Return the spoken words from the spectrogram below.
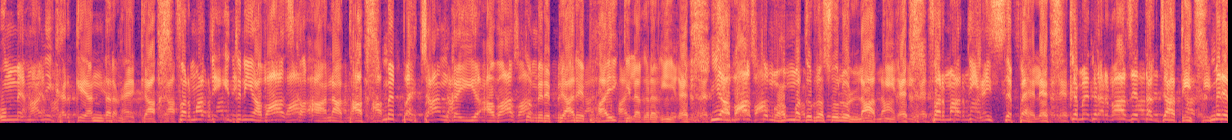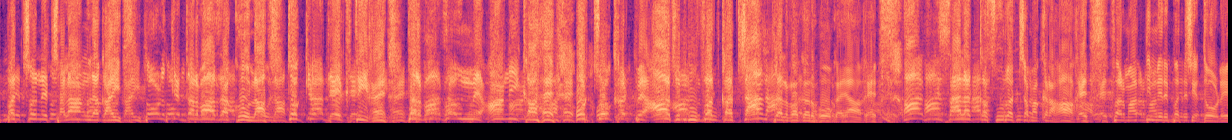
उम्मे हानी घर के अंदर है क्या? फरमाती, इतनी आवाज़ का आना था, मैं पहचान गई, ये आवाज़ तो मेरे प्यारे भाई की लग रही है। ये आवाज़ तो मोहम्मद रसूलुल्लाह की है। फरमाती है इससे पहले कि मैं दरवाजे तक जाती, मेरे बच्चों ने छलांग लगाई, तोड़ के दरवाज़ा खोला तो क्या देखती है? दरवाज़ा उनमें आनी का है और चौखट पे आज नबूवत का चाँद जलवगर हो गया है। आज रिसालत का सूरज चमक रहा है। फरमाती, मेरे बच्चे दौड़े,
